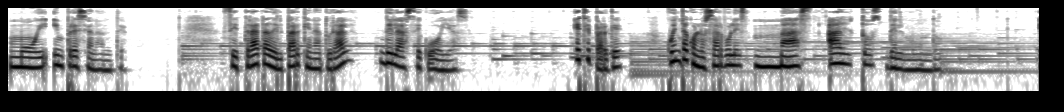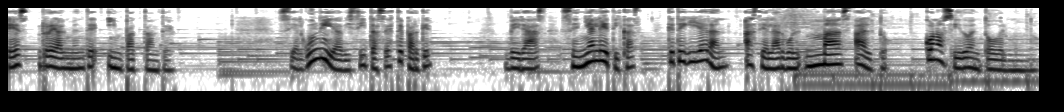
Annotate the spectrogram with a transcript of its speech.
muy impresionante. Se trata del Parque Natural de las Secuoyas. Este parque cuenta con los árboles más altos del mundo. Es realmente impactante. Si algún día visitas este parque, verás señaléticas que te guiarán hacia el árbol más alto conocido en todo el mundo.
